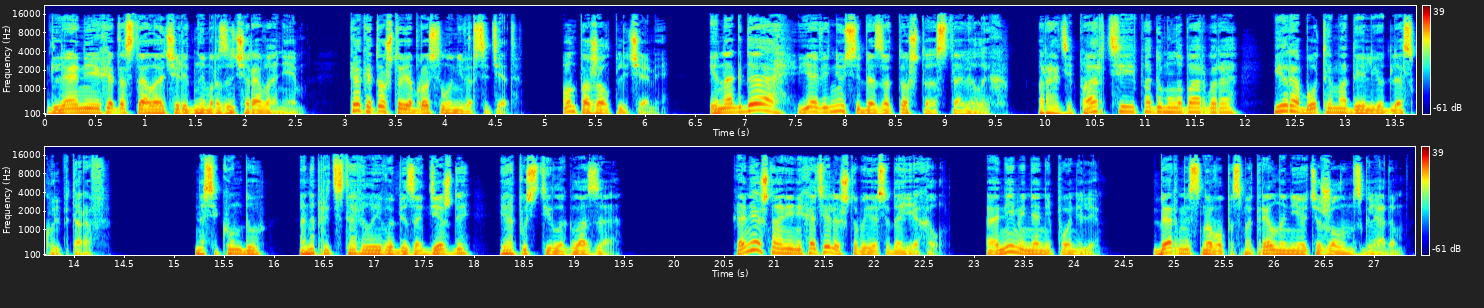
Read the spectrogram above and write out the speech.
Для них это стало очередным разочарованием, как и то, что я бросил университет. Он пожал плечами. «Иногда я виню себя за то, что оставил их. Ради партии, — подумала Барбара, — и работы моделью для скульпторов». На секунду она представила его без одежды и опустила глаза. «Конечно, они не хотели, чтобы я сюда ехал. Они меня не поняли. Берни снова посмотрел на нее тяжелым взглядом.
